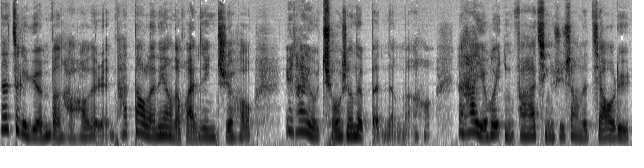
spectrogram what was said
那这个原本好好的人，他到了那样的环境之后，因为他有求生的本能嘛，哈，那他也会引发他情绪上的焦虑，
